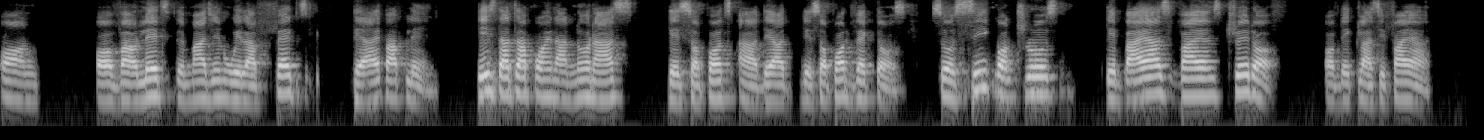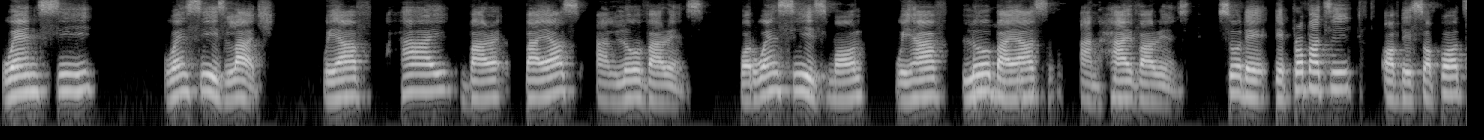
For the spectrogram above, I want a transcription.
on or violate the margin will affect the hyperplane. These data points are known as the support, uh, they are the support vectors. So C controls the bias variance trade-off of the classifier. When C, when C is large, we have high bias and low variance. But when C is small, we have low bias and high variance. So the, the property of the support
